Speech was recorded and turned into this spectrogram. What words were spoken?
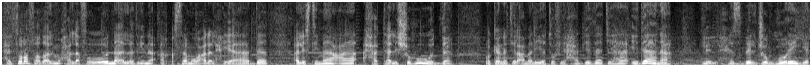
حيث رفض المحلفون الذين أقسموا على الحياد الاستماع حتى للشهود. وكانت العملية في حد ذاتها إدانة للحزب الجمهوري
